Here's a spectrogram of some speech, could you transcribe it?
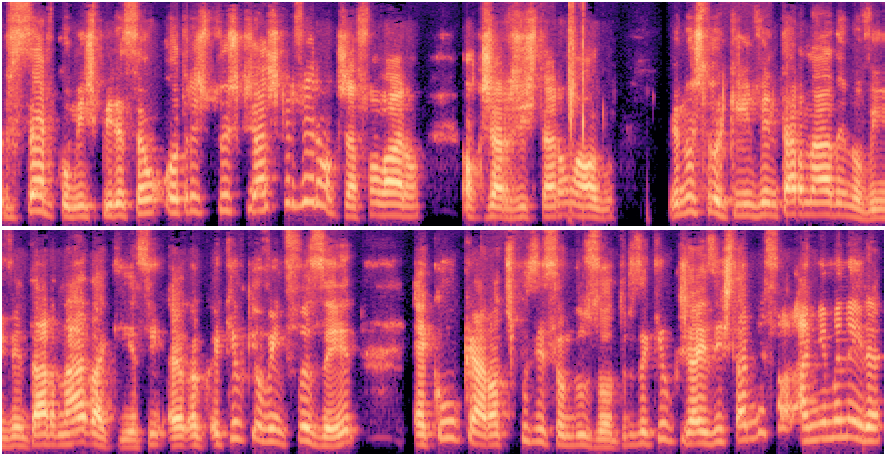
recebe como inspiração outras pessoas que já escreveram, ou que já falaram, ou que já registaram algo. Eu não estou aqui a inventar nada, eu não vou inventar nada aqui. Assim, aquilo que eu venho fazer é colocar à disposição dos outros aquilo que já existe à minha, à minha maneira,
